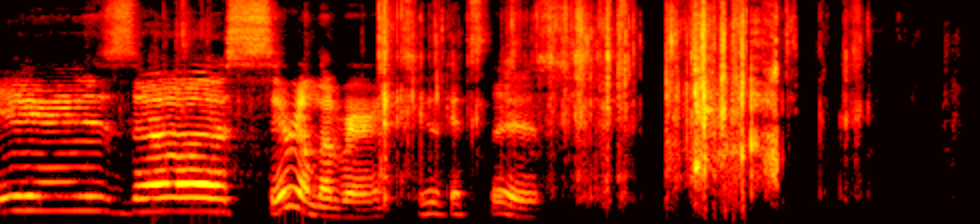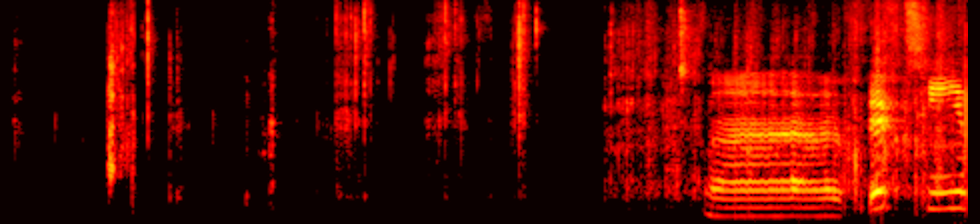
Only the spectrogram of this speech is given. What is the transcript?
is uh, serial number. Let's see who gets this. Uh, 15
